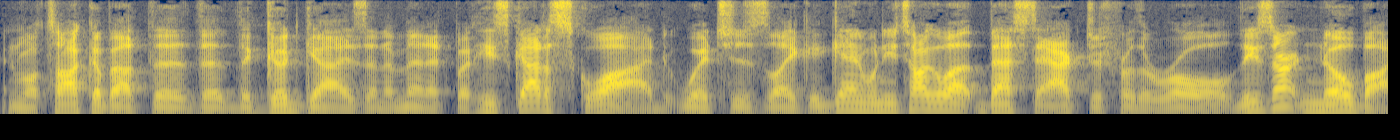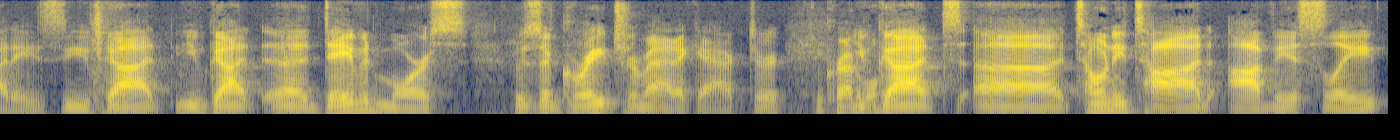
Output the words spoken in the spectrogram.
and we'll talk about the, the the good guys in a minute but he's got a squad which is like again when you talk about best actors for the role these aren't nobodies you've got you've got uh, david morse who's a great dramatic actor Incredible. you've got uh, tony todd obviously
